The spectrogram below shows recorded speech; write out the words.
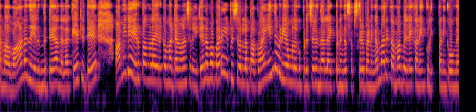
நம்ம வானதி இருந்துட்டு அதெல்லாம் கேட்டுட்டு அமைதியாக இருப்பாங்களா இருக்க மாட்டாங்கன்னு சொல்லிட்டு நம்ம வர எபிசோட்ல பார்க்கலாம். இந்த வீடியோ உங்களுக்கு பிடிச்சிருந்தா லைக் பண்ணுங்க சப்ஸ்கிரைப் பண்ணுங்க. மறக்காமல் பெல்லைக்கானையும் கிளிக் பண்ணிக்கோங்க.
